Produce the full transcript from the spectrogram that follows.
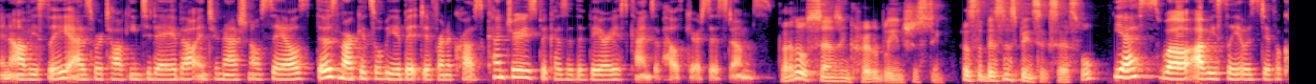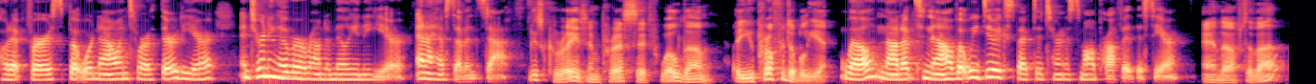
And obviously, as we're talking today about international sales, those markets will be a bit different across countries because of the various kinds of healthcare systems. That all sounds incredibly interesting. Has the business been successful? Yes, well, obviously it was difficult at first, but we're now into our third year and turning over around a million a year. And I have seven staff. It's great, impressive. Well done. Are you profitable yet? Well, not up to now, but we do expect to turn a small profit this year. And after that?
